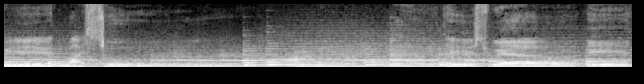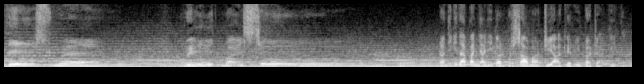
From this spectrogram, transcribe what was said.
with my soul. It is well, it is well with my soul. Nanti kita akan nyanyikan bersama di akhir ibadah kita.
